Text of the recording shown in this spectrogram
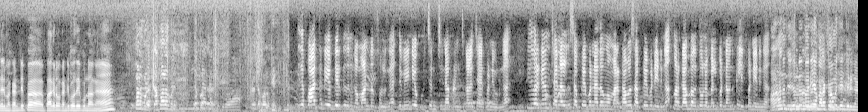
சரிம்மா கண்டிப்பாக பார்க்குறவங்க கண்டிப்பாக உதவி பண்ணுவாங்க. இதை பார்த்துட்டு எப்படி இருக்குதுன்னு கமெண்ட்ல சொல்லுங்க. இந்த வீடியோ பிடிச்சிருந்துச்சுன்னா ஃப்ரெண்ட்ஸ்க்கெல்லாம் ஷேர் பண்ணி விடுங்க. இது வரைக்கும் நம்ம சேனலுக்கு சப்ஸ்கிரைப் பண்ணாதவங்க மறக்காம சப்ஸ்கிரைப் பண்ணிடுங்க. மறக்காம பக்கத்துல உள்ள பெல் பட்டனை வந்து கிளிக் பண்ணிடுங்க. ஆனந்தி சொன்ன மாதிரியே மறக்காமல் செஞ்சுருங்க.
